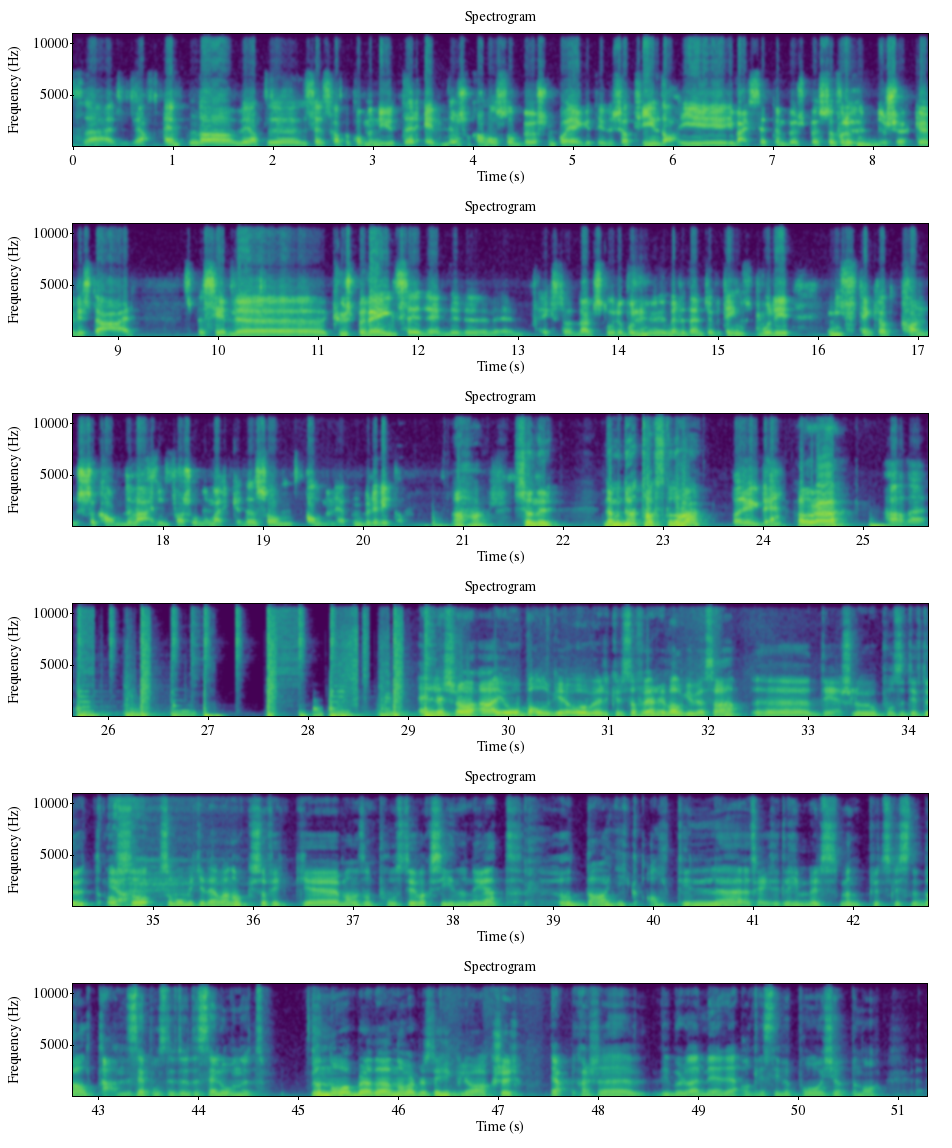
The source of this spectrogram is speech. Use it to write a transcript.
Så er, ja. Enten da ved at eh, selskapet kommer med nyheter, eller så kan også børsen på eget initiativ da, i, iverksette en børspause for å undersøke hvis det er spesielle kursbevegelser eller eh, ekstraordinært store volum eller den type ting, hvor de mistenker at kanskje kan det være informasjon i markedet som allmennheten burde vite om. Aha, skjønner. Nei, men du, takk skal du ha. Bare hyggelig. Ha det bra. Ha det. Ellers så er jo valget over, Kristoffer. Valget i USA. eh, Det slo jo positivt ut. Og så, som om ikke det var nok, så fikk eh, man en sånn positiv vaksinenyhet. Og da gikk alt til eh, skal ikke si til himmels, men plutselig snudde alt. Ja, men Det ser positivt ut. Det ser lovende ut. Men nå ble det, nå var det plutselig hyggelig å ha aksjer. Ja. Kanskje vi burde være mer aggressive på å kjøpe nå.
